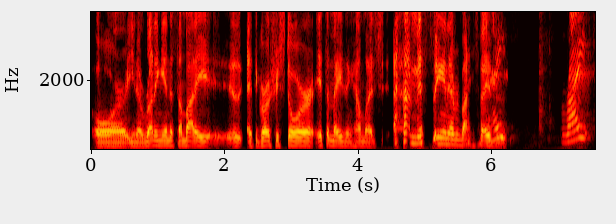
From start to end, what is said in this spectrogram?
or you know running into somebody uh, at the grocery store. It's amazing how much I miss seeing everybody's faces. Right? Right?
